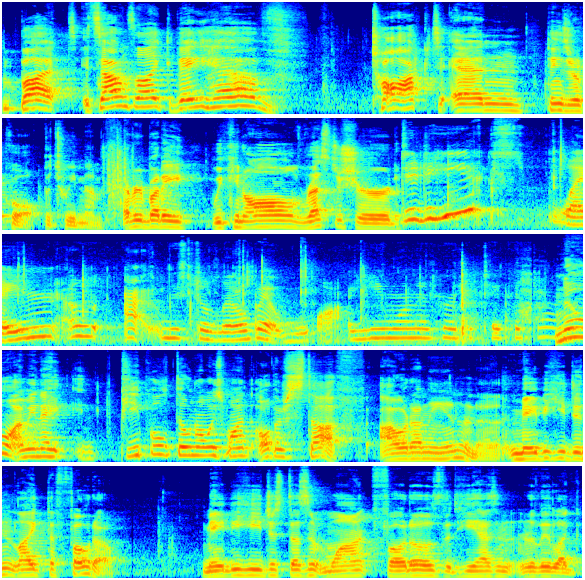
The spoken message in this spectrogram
But it sounds like they have talked and things are cool between them. Everybody, we can all rest assured. Did he explain a, at least a little bit why he wanted her to take it down? No, I mean, I, people don't always want all their stuff out on the internet. Maybe he didn't like the photo. Maybe he just doesn't want photos that he hasn't really like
